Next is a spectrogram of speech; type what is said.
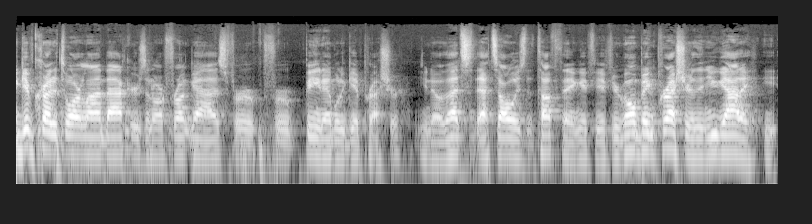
give credit to our linebackers and our front guys for, for being able to get pressure. You know, that's that's always the tough thing. If, if you're going to bring pressure, then you got to it,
